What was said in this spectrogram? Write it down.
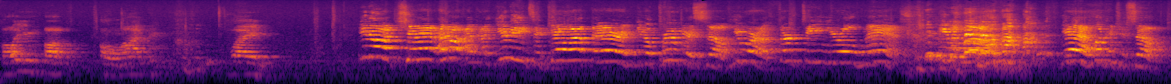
Volume up a lot. Play. You Chad? I don't. I, I, you need to go out there and you know prove yourself. You are a 13-year-old man. Even though, yeah, look at yourself.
